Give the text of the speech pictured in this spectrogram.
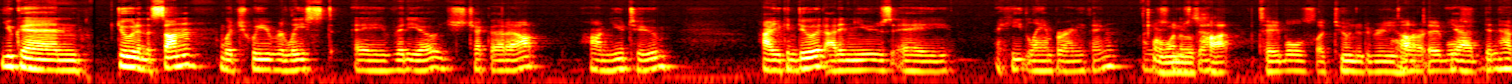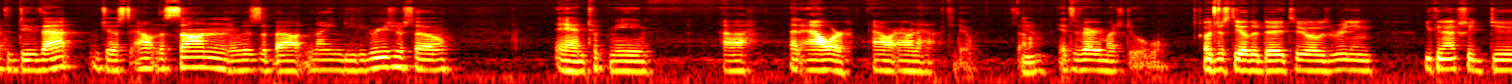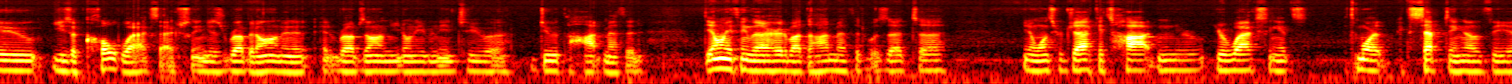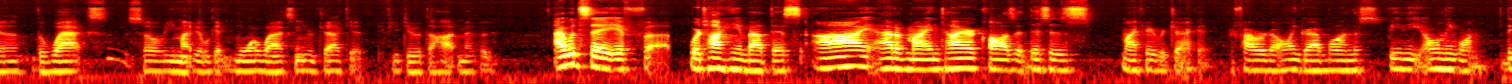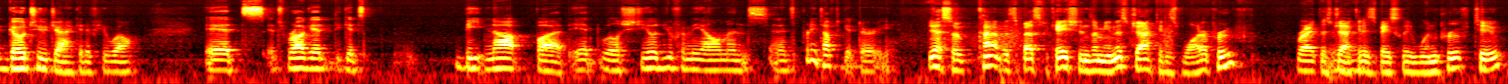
You can do it in the sun, which we released a video. You should check that out on YouTube. How you can do it. I didn't use a, a heat lamp or anything. I Or one of those a- hot tables, like 200 degree hot tables. Yeah, didn't have to do that. Just out in the sun. It was about 90 degrees or so. And took me uh, an hour, hour, hour and a half to do. So Yeah. it's very much doable. Oh, just the other day too, I was reading. You can actually do use a cold wax actually and just rub it on, and it, it rubs on. You don't even need to uh, do it the hot method. The only thing that I heard about the hot method was that uh, you know once your jacket's hot and you're you're waxing, it's it's more accepting of the uh, the wax, so you might be able to get more wax in your jacket if you do it the hot method. I would say if uh, we're talking about this, I, out of my entire closet, this is my favorite jacket. If I were to only grab one, this would be the only one. The go to jacket, if you will. It's, it's rugged, it gets beaten up, but it will shield you from the elements, and it's pretty tough to get dirty. Yeah, so kind of the specifications. I mean, this jacket is waterproof, right? This jacket Mhm. is basically windproof too.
